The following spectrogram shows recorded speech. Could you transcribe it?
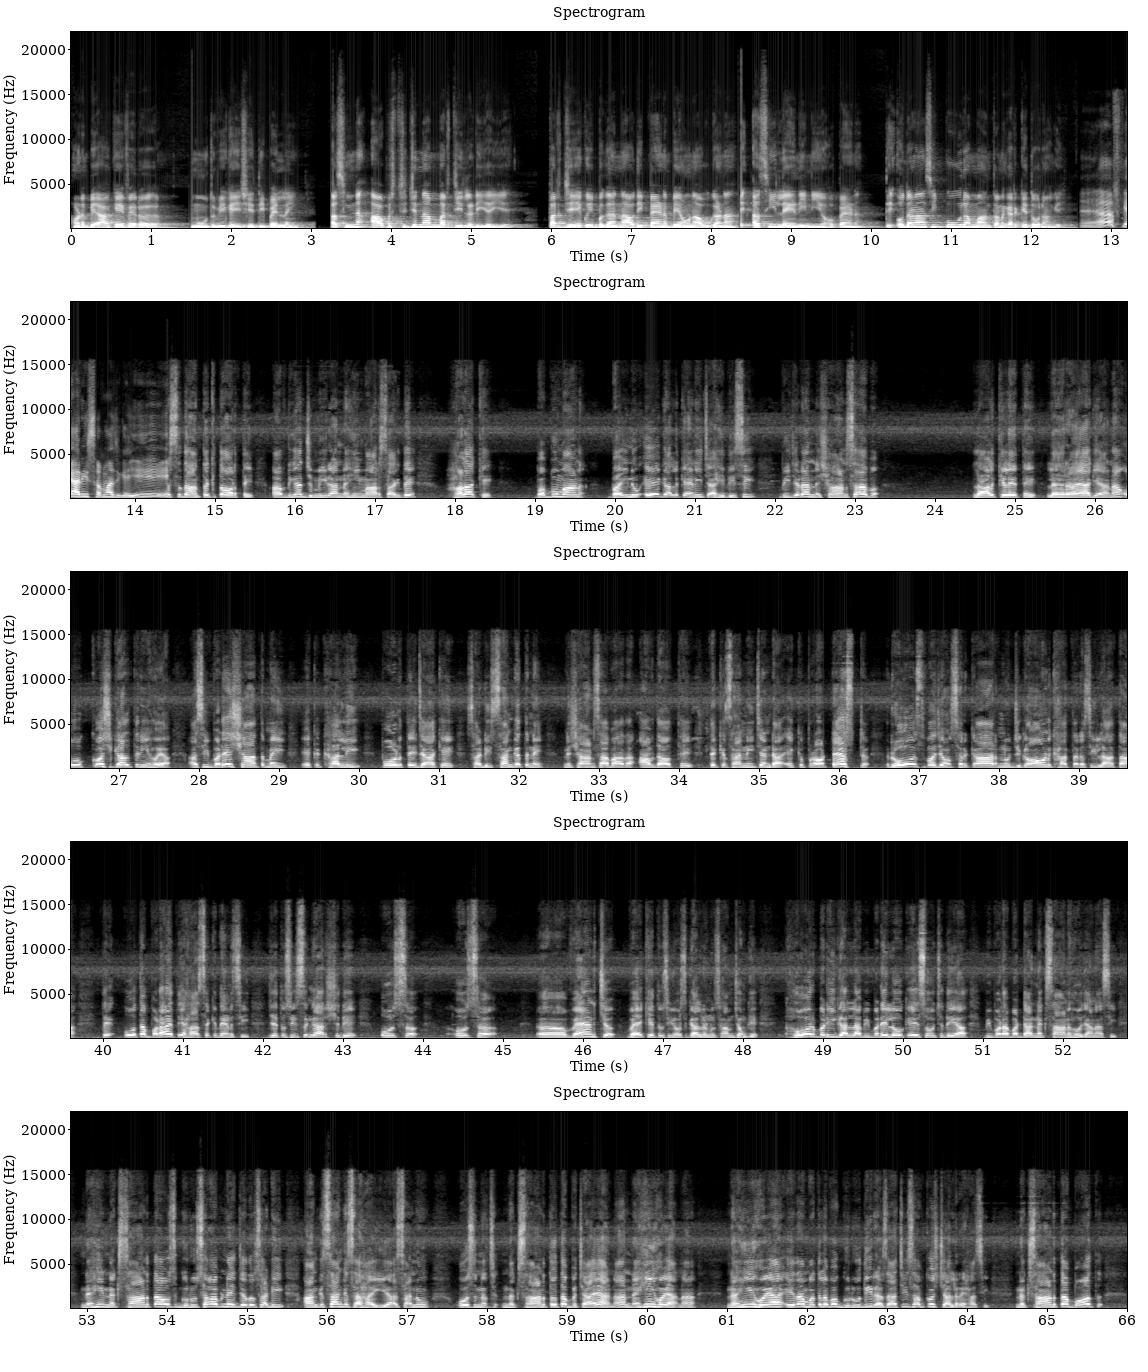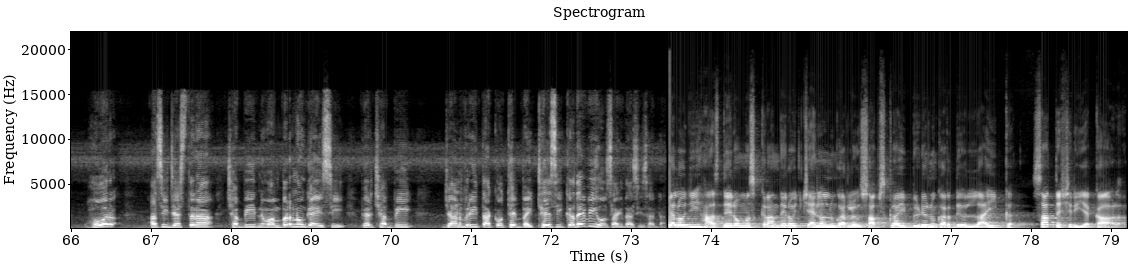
ਹੁਣ ਵਿਆਹ ਕੇ ਫਿਰ ਮੂਤ ਵੀ ਗਈ ਛੇਤੀ ਪਹਿਲਾਂ ਹੀ। ਅਸੀਂ ਨਾ ਆਪਸ 'ਚ ਜਿੰਨਾ ਮਰਜ਼ੀ ਲੜੀ ਜਾਈਏ। ਪਰ ਜੇ ਕੋਈ ਬਗਾਨਾ ਆਪਦੀ ਭੈਣ ਵਿਆਹਣ ਆਊਗਾ ਨਾ, ਤੇ ਅਸੀਂ ਲੈਣੀ ਨਹੀਂ ਉਹ ਭੈਣ। ਤੇ ਉਹਦਾ ਨਾ ਅਸੀਂ ਪੂਰਾ ਮਾਨਤਨ ਕਰਕੇ ਤੋਰਾਂਗੇ। ਪਿਆਰੀ ਸਮਝ ਗਈ। ਸਿਧਾਂਤਕ ਤੌਰ ਤੇ ਆਪਦੀਆਂ ਜ਼ਮੀਰਾਂ ਨਹੀਂ ਮਾਰ ਸਕਦੇ। ਹਾਲਾਂਕਿ ਬੱਬੂ ਮਾਨ ਬਾਈ ਨੂੰ ਇਹ ਗੱਲ ਕਹਿਣੀ ਚਾਹੀਦੀ ਸੀ ਵੀ ਜਿਹੜਾ ਨਿਸ਼ਾਨ ਸਾਹਿਬ ਲਾਲ ਕਿਲੇ ਤੇ ਲਹਿਰਾਇਆ ਗਿਆ ਨਾ, ਉਹ ਕੁਝ ਗਲਤ ਨਹੀਂ ਹੋਇਆ। ਅਸੀਂ ਬੜੇ ਸ਼ਾਂਤਮਈ ਇੱਕ ਖਾਲੀ ਪੋਲ ਤੇ ਜਾ ਕੇ ਸਾਡੀ ਸੰਗਤ ਨੇ ਨਿਸ਼ਾਨ ਸਾਹਿਬ ਦਾ ਆਪਦਾ ਉੱਥੇ ਤੇ ਕਿਸਾਨੀ ਝੰਡਾ ਇੱਕ ਪ੍ਰੋਟੈਸਟ ਰੋਸ ਵਜੋਂ ਸਰਕਾਰ ਨੂੰ ਜਗਾਉਣ ਖਾਤਰ ਅਸੀਂ ਲਾਤਾ। ਤੇ ਉਹ ਤਾਂ ਬੜਾ ਇਤਿਹਾਸਕ ਦਿਨ ਸੀ। ਜੇ ਤੁਸੀਂ ਸੰਘਰਸ਼ ਦੇ ਉਸ ਉਸ ਵਹਿਣ ਚ ਬਹਿ ਕੇ ਤੁਸੀਂ ਉਸ ਗੱਲ ਨੂੰ ਸਮਝੋਗੇ, ਹੋਰ ਬੜੀ ਗੱਲ ਆ ਵੀ ਬੜੇ ਲੋਕ ਇਹ ਸੋਚਦੇ ਆ ਵੀ ਬੜਾ ਵੱਡਾ ਨੁਕਸਾਨ ਹੋ ਜਾਣਾ ਸੀ। ਨਹੀਂ, ਨੁਕਸਾਨ ਤਾਂ ਉਸ ਗੁਰੂ ਸਾਹਿਬ ਨੇ ਜਦੋਂ ਸਾਡੀ ਅੰਗ ਸੰਗ ਸਹਾਈ ਆ, ਸਾਨੂੰ ਉਸ ਨੁਕਸਾਨ ਤੋਂ ਤਾਂ ਬਚਾਇਆ ਨਾ, ਨਹੀਂ ਹੋਇਆ ਨਾ। ਨਹੀਂ ਹੋਇਆ, ਇਹਦਾ ਮਤਲਬ ਉਹ ਗੁਰੂ ਦੀ ਰਜ਼ਾ 'ਚ ਹੀ ਸਭ ਕੁਝ ਚੱਲ ਰਿਹਾ ਸੀ। ਨੁਕਸਾਨ ਤਾਂ ਬਹੁਤ ਹੋਰ ਅਸੀਂ ਜਿਸ ਤਰ੍ਹਾਂ 26 ਨਵੰਬਰ ਨੂੰ ਗਏ ਸੀ, ਫਿਰ 26 ਜਨਵਰੀ ਤੱਕ ਉੱਥੇ ਬੈਠੇ ਸੀ, ਕਦੇ ਵੀ ਹੋ ਸਕਦਾ ਸੀ ਸਾਡਾ। ਚਲੋ ਜੀ, ਹੱਸਦੇ ਰਹੋ, ਮੁਸਕਰਾਉਂਦੇ ਰਹੋ, ਚੈਨਲ ਨੂੰ ਕਰ ਲਿਓ ਸਬਸਕ੍ਰਾਈਬ ਵੀਡੀਓ ਨੂੰ ਕਰ ਦਿਓ ਲਾਈਕ ਸਤਿ ਸ਼੍ਰੀ ਅਕਾਲ।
